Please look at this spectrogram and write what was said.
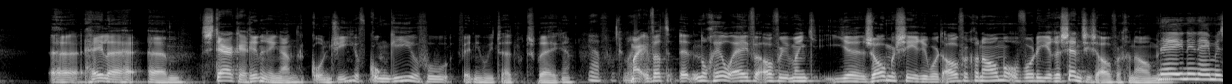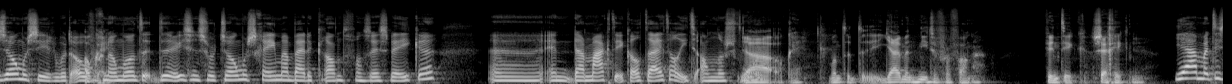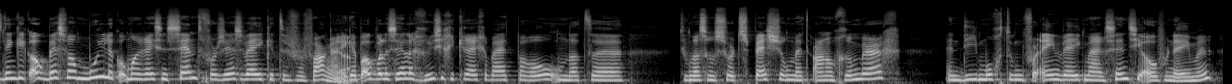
eh, hele ehm, sterke herinnering aan Congi of Congi. Of hoe, ik weet niet hoe je het uit moet spreken. Ja, volgens mij. Maar wat, eh, nog heel even over, want je zomerserie wordt overgenomen of worden je recensies overgenomen? nu? Nee, nee, nee, mijn zomerserie wordt overgenomen. Want er is een soort zomerschema bij de krant van zes weken. Eh, en daar maakte ik altijd al iets anders voor. Ja, oké. Want het, jij bent niet te vervangen. Vind ik, zeg ik nu. Ja, maar het is denk ik ook best wel moeilijk om een recensent voor zes weken te vervangen. Ja. Ik heb ook wel eens heel erg ruzie gekregen bij het Parool, omdat eh, toen was er een soort special met Arno Grunberg. En die mocht toen voor één week mijn recensie overnemen.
